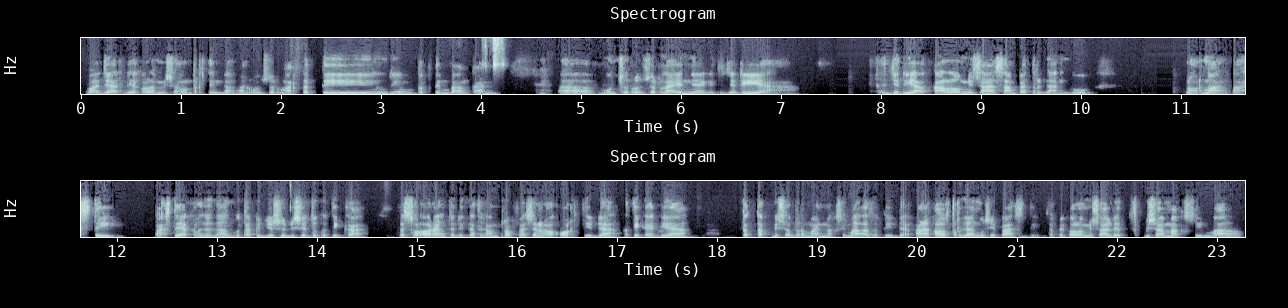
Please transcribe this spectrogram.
wajar dia kalau misalnya mempertimbangkan unsur marketing, dia mempertimbangkan uh, unsur-unsur lainnya gitu. Jadi ya jadi ya kalau misalnya sampai terganggu normal pasti pasti akan terganggu. Tapi justru di situ ketika seseorang itu dikatakan profesional or tidak, ketika dia hmm. tetap bisa bermain maksimal atau tidak. Karena kalau terganggu sih pasti. Tapi kalau misalnya dia bisa maksimal,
